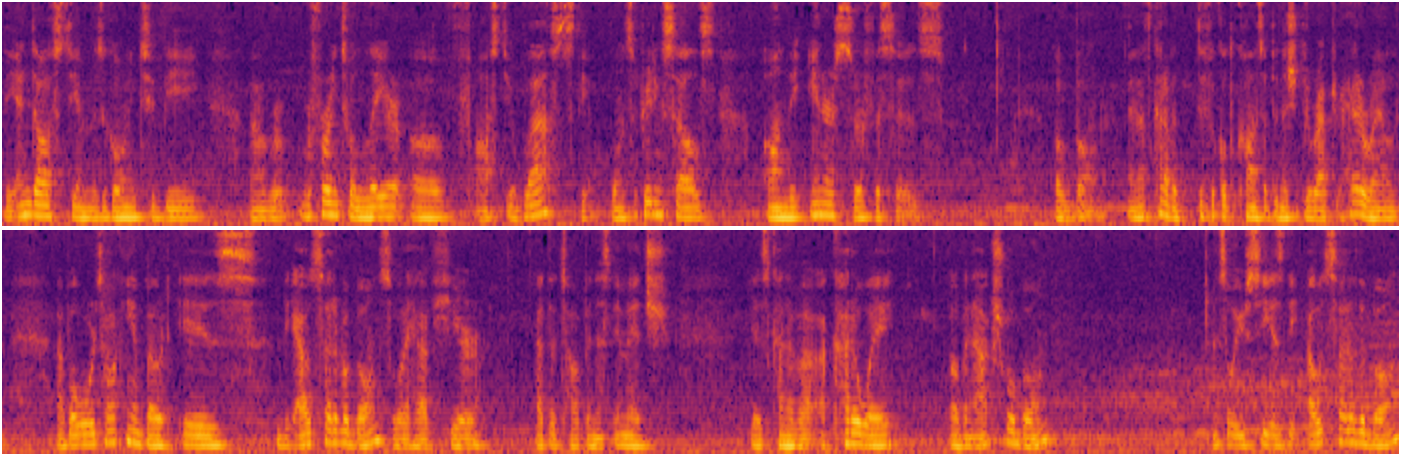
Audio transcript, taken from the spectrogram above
The endosteum is going to be uh, re referring to a layer of osteoblasts, the bone secreting cells, on the inner surfaces of bone. And that's kind of a difficult concept initially to wrap your head around. Uh, but what we're talking about is the outside of a bone. So what I have here at the top in this image is kind of a, a cutaway of an actual bone. And so what you see is the outside of the bone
